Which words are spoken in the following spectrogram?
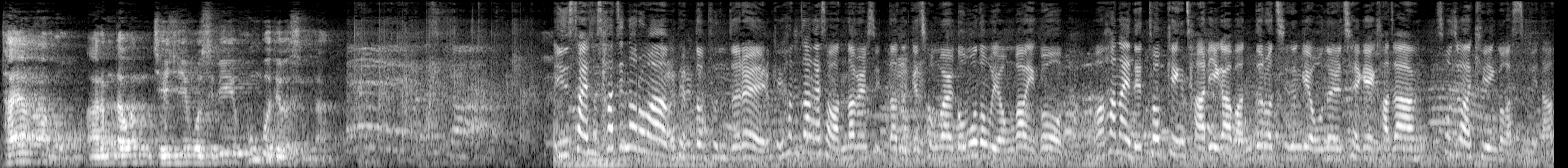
다양하고 아름다운 제주의 모습이 홍보되었습니다. 인스타에서 사진으로만 뵙던 분들을 이렇게 현장에서 만나뵐 수 있다는 게 정말 너무너무 영광이고 어, 하나의 네트워킹 자리가 만들어지는 게 오늘 제게 가장 소중한 기회인 것 같습니다.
